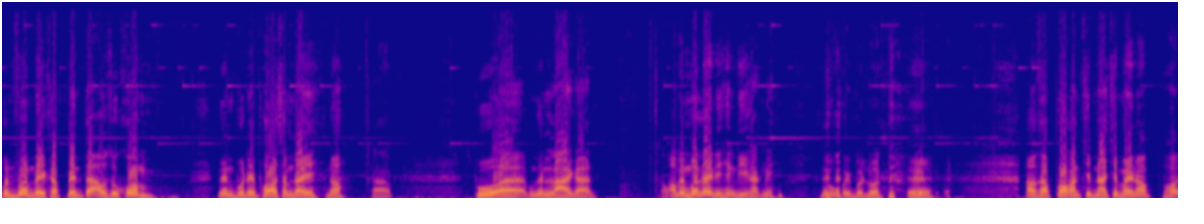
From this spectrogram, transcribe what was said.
คอนเฟิร์มได้ครับเป็นตาเอาสู่โคม เงินผู้ใดพ่อซำใดเนาะครับผู้ว่าเงินหลายก็เอาไปหมดเลยนี่แห่งดีคักนี่ยกไปเบิดรถเออเอาครับพอกันคลิปหน้าใช่ไหมเนาะเพราะ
